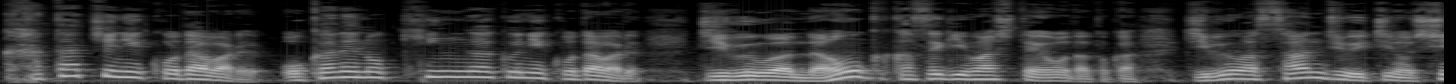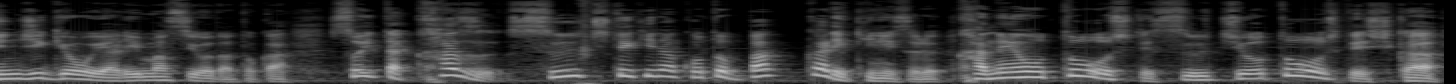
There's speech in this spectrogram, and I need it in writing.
形にこだわる。お金の金額にこだわる。自分は何億稼ぎましたよだとか、自分は31の新事業をやりますよだとか、そういった数、数値的なことばっかり気にする。金を通して、数値を通してしか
